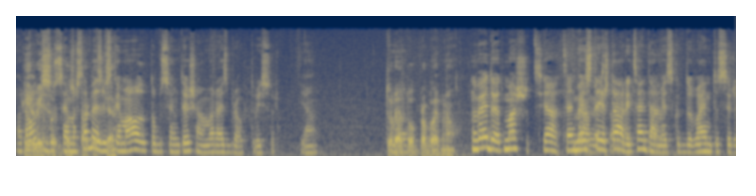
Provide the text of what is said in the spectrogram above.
Ar ir autobusiem, ar sabiedriskiem autobusiem tiešām var aizbraukt visur. Jā. Tur ar to problēmu nav. Nu, veidojot maršrutus, jā, centāmies. Mēs tieši tā arī centāmies, kad vai nu tas ir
